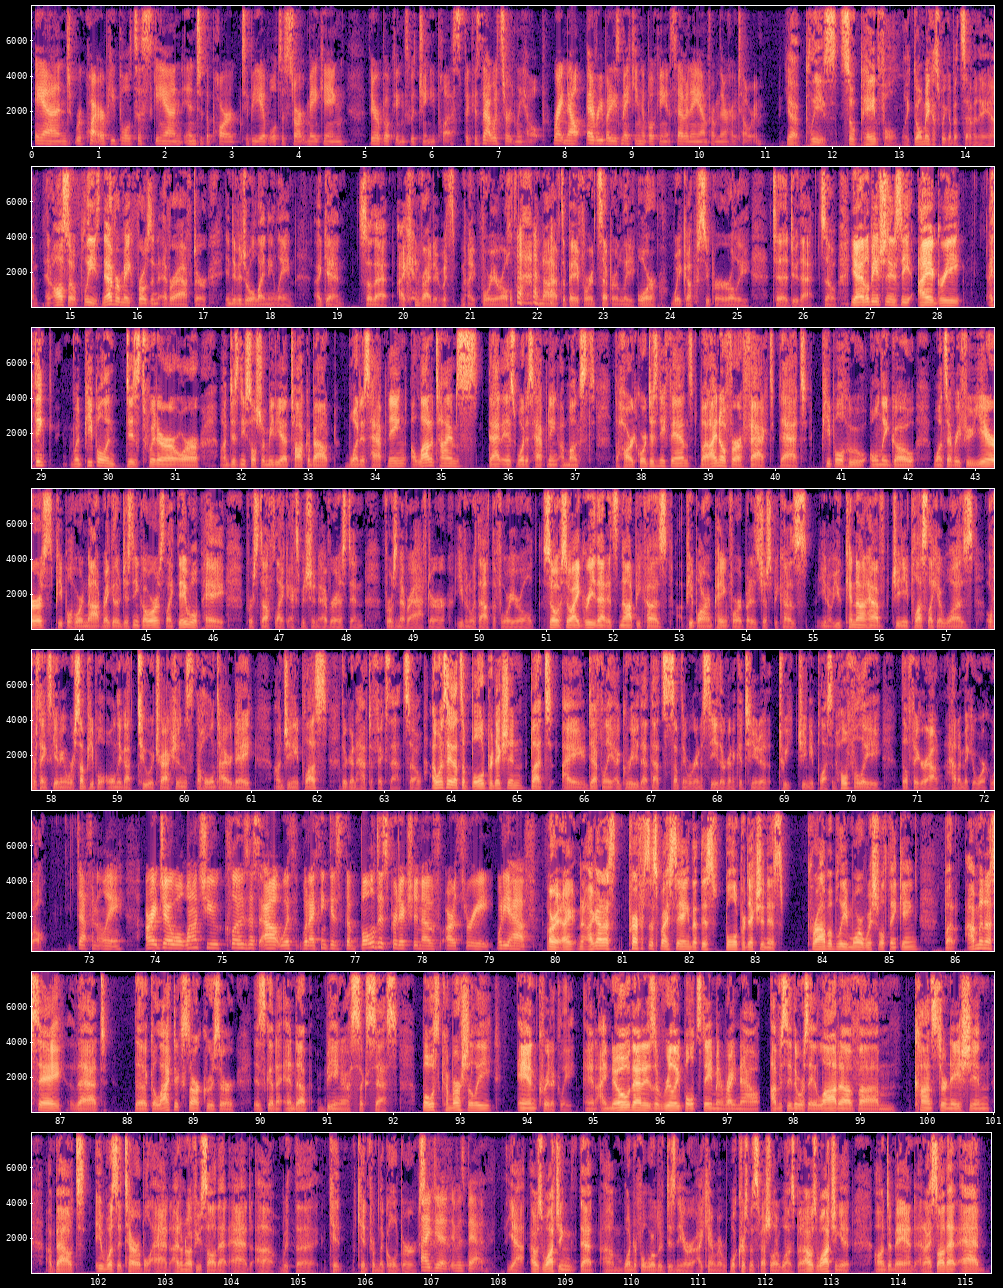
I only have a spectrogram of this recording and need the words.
and require people to scan into the park to be able to start making their bookings with Genie Plus because that would certainly help. Right now, everybody's making a booking at 7 a.m. from their hotel room. Yeah, please. It's so painful. Like, don't make us wake up at 7 a.m. And also, please never make Frozen Ever After individual Lightning Lane again so that I can ride it with my four year old and not have to pay for it separately or wake up super early to do that. So, yeah, it'll be interesting to see. I agree. I think when people in Diz Twitter or on Disney social media talk about what is happening, a lot of times that is what is happening amongst the hardcore Disney fans. But I know for a fact that people who only go once every few years, people who are not regular Disney goers, like they will pay for stuff like Expedition Everest and Frozen Ever After, even without the four year old. So, so I agree that it's not because people aren't paying for it, but it's just because, you know, you cannot have Genie Plus like it was over Thanksgiving where some people only got two attractions the whole entire day on Genie Plus. They're going to have to fix that. So I wouldn't say that's a bold prediction, but I definitely agree that that's something we're going to see. They're going to continue to tweak Genie Plus and hopefully they'll figure out how to make it work well. Definitely. All right, Joe. Well, why don't you close us out with what I think is the boldest prediction of our three? What do you have? All right, I I gotta preface this by saying that this bold prediction is probably more wishful thinking, but I'm gonna say that the Galactic Star Cruiser is gonna end up being a success, both commercially and critically. And I know that is a really bold statement right now. Obviously, there was a lot of um, consternation about it was a terrible ad. I don't know if you saw that ad uh, with the kid kid from the Goldbergs. I did. It was bad. Yeah, I was watching that um, Wonderful World of Disney, or I can't remember what Christmas special it was, but I was watching it on demand, and I saw that ad,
